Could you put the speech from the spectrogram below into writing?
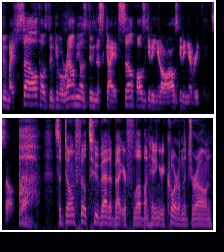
doing myself. I was doing people around me. I was doing the sky itself. I was getting it all. I was getting everything. So ah, so don't feel too bad about your flub on hitting record on the drone.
